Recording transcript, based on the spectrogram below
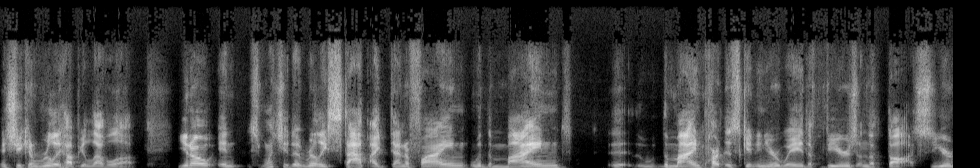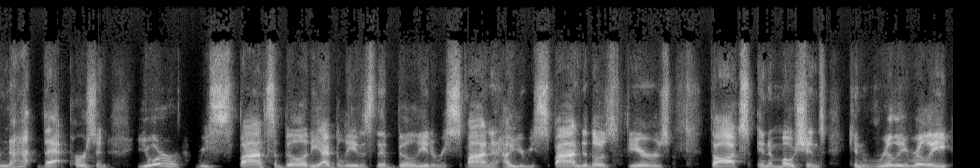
and she can really help you level up. You know, and she wants you to really stop identifying with the mind Uh, the mind part that's getting in your way, the fears and the thoughts. You're not that person. Your responsibility, I believe, is the ability to respond and how you respond to those fears, thoughts, and emotions can really, really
